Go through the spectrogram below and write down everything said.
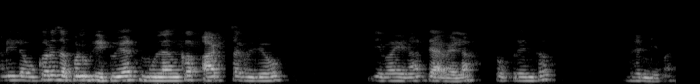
आणि लवकरच आपण भेटूयात मुलांक आठचा व्हिडिओ जेव्हा येणार त्यावेळेला. तोपर्यंत धन्यवाद.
